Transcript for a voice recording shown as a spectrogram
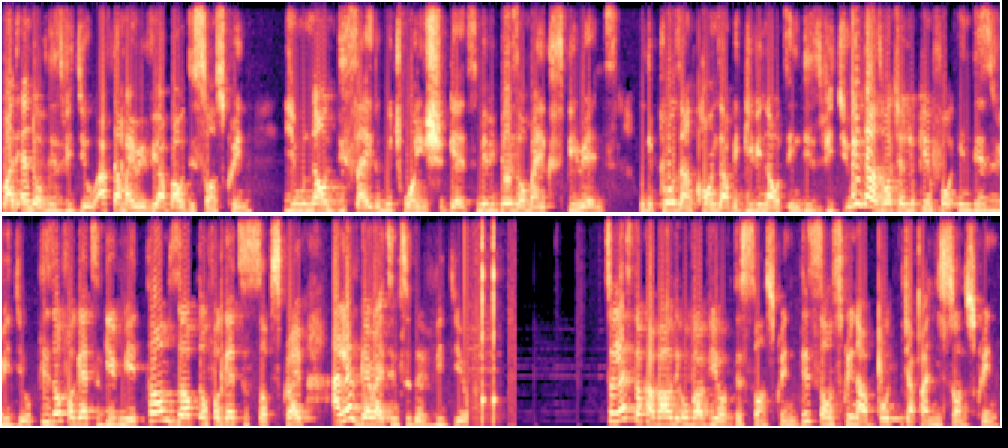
but at the end of this video after my review about this sunscreen you will now decide which one you should get maybe based on my experience with the pros and cons i'll be giving out in this video. If that's what you're looking for in this video please don't forget to give me a thumbs up. Don't forget to subscribe and let's get right into the video so let's talk about the overview of this sunscreen. This sunscreen are both Japanese sunscreen.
